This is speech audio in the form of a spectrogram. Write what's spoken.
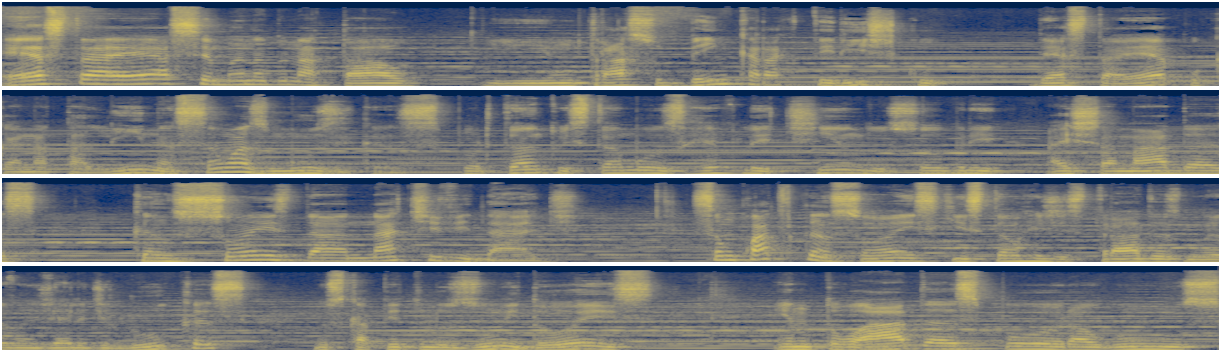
Esta é a semana do Natal e um traço bem característico desta época natalina são as músicas, portanto, estamos refletindo sobre as chamadas canções da Natividade. São quatro canções que estão registradas no Evangelho de Lucas, nos capítulos 1 e 2, entoadas por alguns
